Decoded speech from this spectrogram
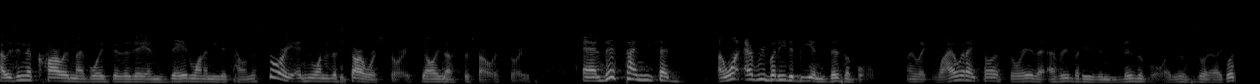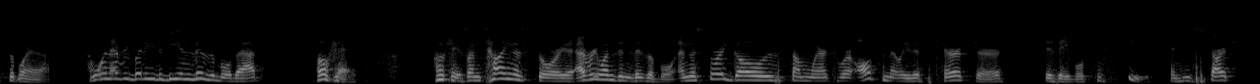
I was in the car with my boys the other day, and Zayd wanted me to tell him a story, and he wanted a Star Wars story. He always asks for Star Wars stories. And this time he said, I want everybody to be invisible. Was like, why would I tell a story that everybody's invisible in this story? Like, what's the point of that? I want everybody to be invisible, Dad. Okay. Okay, so I'm telling this story. Everyone's invisible. And the story goes somewhere to where ultimately this character is able to see. And he starts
